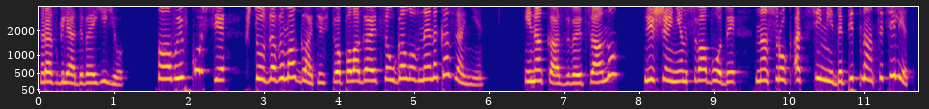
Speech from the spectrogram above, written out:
разглядывая ее. А вы в курсе, что за вымогательство полагается уголовное наказание? И наказывается оно лишением свободы на срок от 7 до 15 лет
